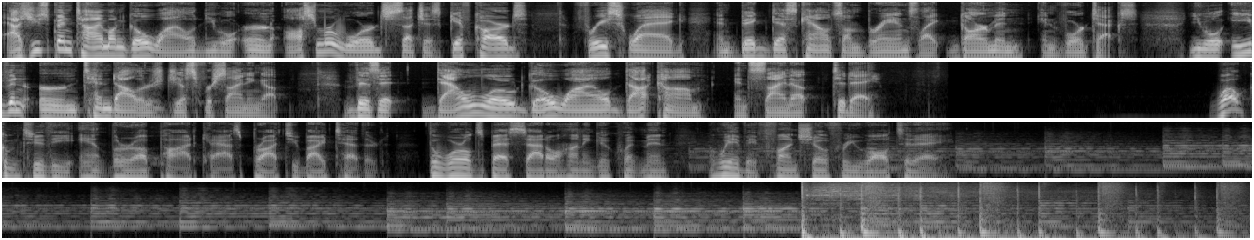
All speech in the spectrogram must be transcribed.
As you spend time on Go Wild, you will earn awesome rewards such as gift cards, free swag, and big discounts on brands like Garmin and Vortex. You will even earn $10 just for signing up. Visit downloadgowild.com and sign up today. Welcome to the Antler Up podcast brought to you by Tethered, the world's best saddle hunting equipment, and we have a fun show for you all today.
